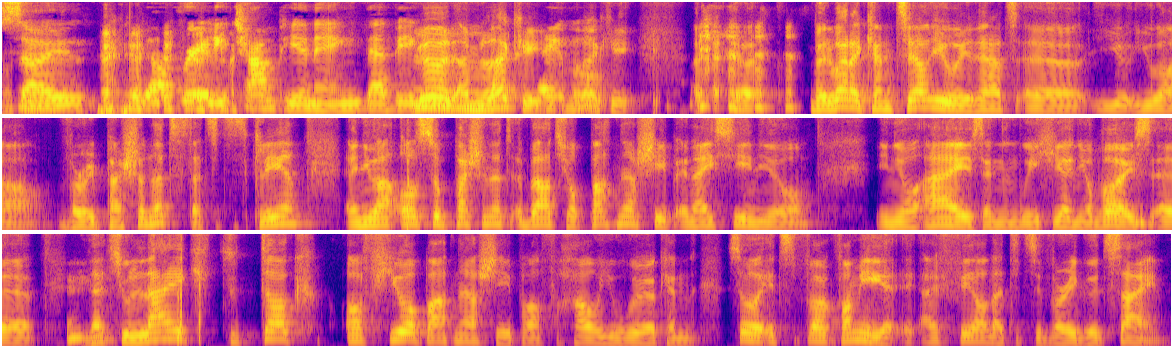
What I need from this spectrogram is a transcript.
Okay. So we are really championing there being good. I'm lucky. I'm lucky. Uh, uh, but what I can tell you is that uh, you you are very passionate. That it is clear, and you are also passionate about your partnership. And I see in your in your eyes, and we hear in your voice uh, that you like to talk of your partnership, of how you work, and so it's for for me. I feel that it's a very good sign.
